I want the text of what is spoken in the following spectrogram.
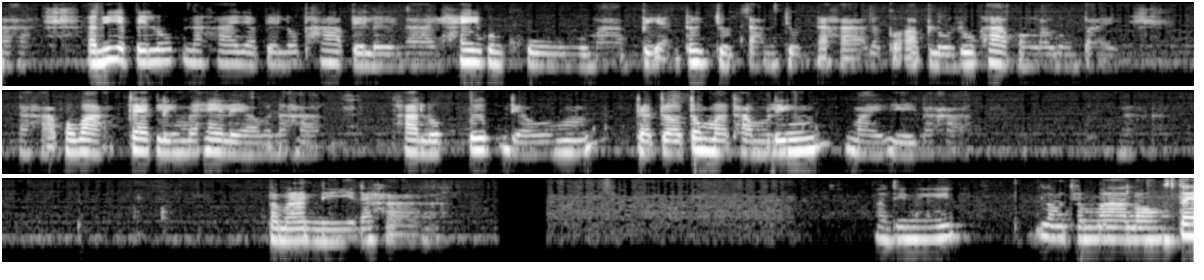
นะคะ อันนี้อย่าไปลบนะคะ อย่าไปลบภาพไปเลยนะให้คุณครูมาเปลี่ยนต้นจุดสามจุดนะคะ แล้วก็อัปโหลดรูปภาพของเราลงไปนะคะ เพราะว่าแทรกลิงก์ไม่ให้แล้วนะคะ ถ้าลบปุ๊บเดี๋ยวเดี๋ยวเราต้องมาทำลิงก์ใหม่อีกนะคะ ประมาณนี้นะคะอันทีนี้เราจะมาลองแทร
